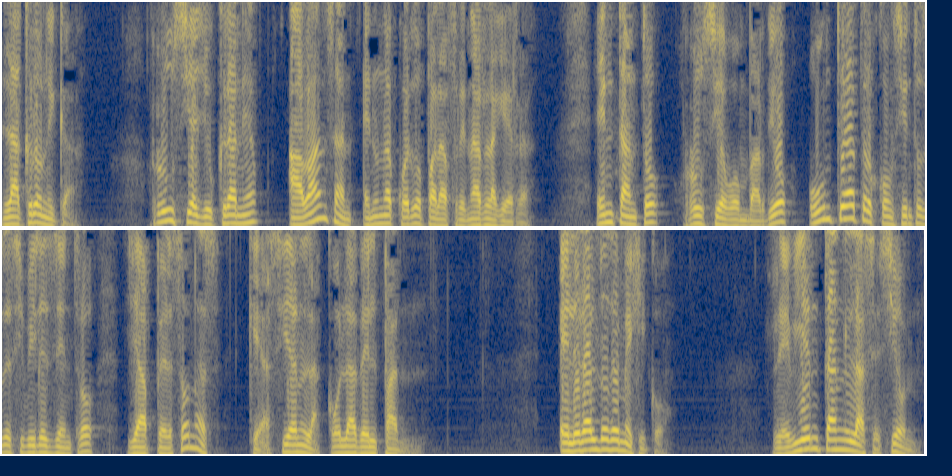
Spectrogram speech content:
La crónica. Rusia y Ucrania avanzan en un acuerdo para frenar la guerra. En tanto, Rusia bombardeó un teatro con cientos de civiles dentro y a personas que hacían la cola del pan. El Heraldo de México. Revientan la sesión.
